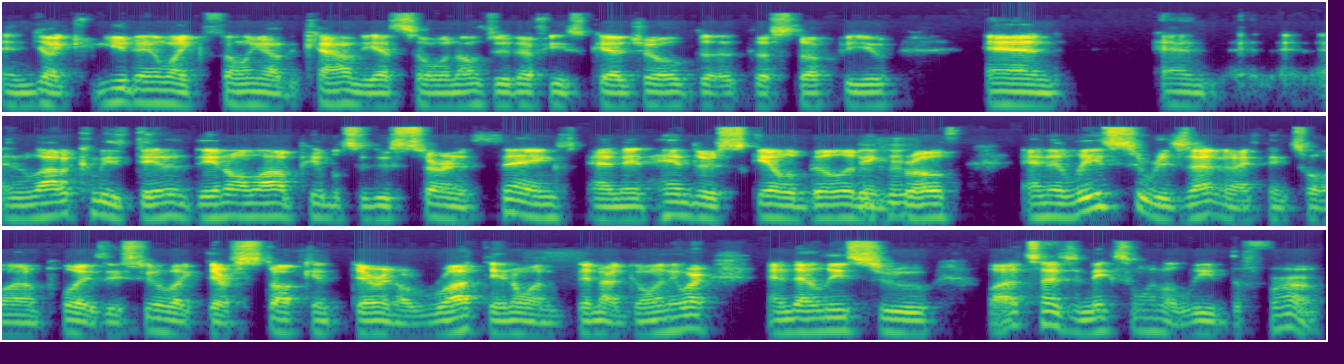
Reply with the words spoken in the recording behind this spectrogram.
and like you didn't like filling out the calendar, you had someone else do that for you, schedule the the stuff for you, and and and a lot of companies they don't, they don't allow people to do certain things and it hinders scalability mm-hmm. and growth and it leads to resentment i think to a lot of employees they feel like they're stuck in they're in a rut they don't want they're not going anywhere and that leads to a lot of times it makes them want to leave the firm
